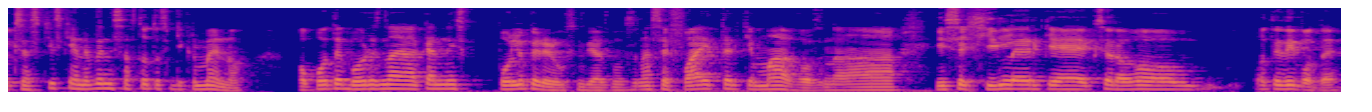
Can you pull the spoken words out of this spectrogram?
εξασκείς και ανεβαίνεις σε αυτό το συγκεκριμένο. Οπότε μπορείς να κάνεις πολύ περίεργους συνδυασμούς. Να είσαι fighter και μάγος, να είσαι healer και ξέρω εγώ οτιδήποτε.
